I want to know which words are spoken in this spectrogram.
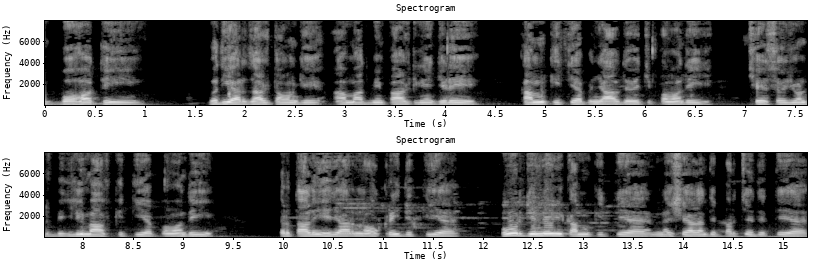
ਬਹੁਤ ਹੀ ਵਧੀਆ ਰਿਜ਼ਲਟ ਆਉਣਗੇ। ਆਮ ਆਦਮੀ ਪਾਰਟੀ ਨੇ ਜਿਹੜੇ ਕੰਮ ਕੀਤੇ ਆ ਪੰਜਾਬ ਦੇ ਵਿੱਚ ਪਵਾਂ ਦੀ 600 ਯੂਨਿਟ ਬਿਜਲੀ ਮਾਫ ਕੀਤੀ ਹੈ ਪਵਾਂ ਦੀ 43000 ਨੌਕਰੀ ਦਿੱਤੀ ਹੈ, ਹੋਰ ਜਿੰਨੇ ਵੀ ਕੰਮ ਕੀਤੇ ਆ, ਨਸ਼ੇ ਵਾਲਿਆਂ ਦੇ ਪਰਚੇ ਦਿੱਤੇ ਆ,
